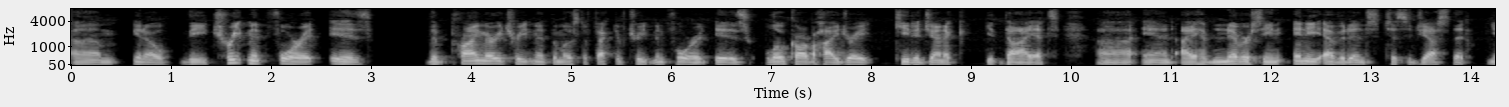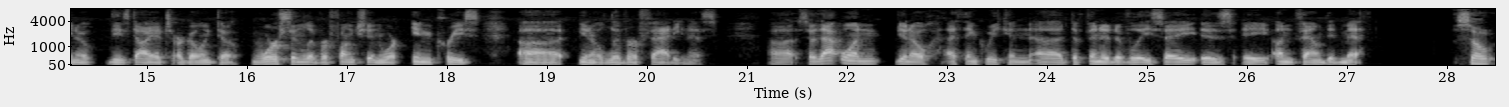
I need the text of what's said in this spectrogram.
um, you know, the treatment for it is the primary treatment, the most effective treatment for it is low carbohydrate, ketogenic diets. Uh, and I have never seen any evidence to suggest that you know these diets are going to worsen liver function or increase uh, you know liver fattiness. Uh, so that one, you know, I think we can uh, definitively say is a unfounded myth. So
